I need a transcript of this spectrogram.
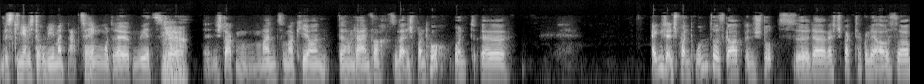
es ging ja nicht darum, jemanden abzuhängen oder irgendwie jetzt ja. äh, einen starken Mann zu markieren. Wir haben da einfach, sind da entspannt hoch und äh, eigentlich entspannt runter. Es gab einen Sturz, äh, der recht spektakulär aussah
